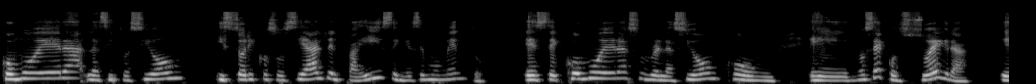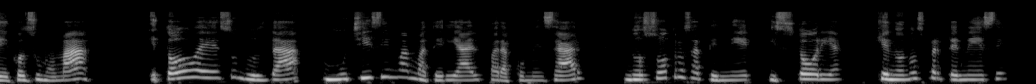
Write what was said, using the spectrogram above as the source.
¿Cómo era la situación histórico-social del país en ese momento? Este, ¿Cómo era su relación con, eh, no sé, con su suegra, eh, con su mamá? Y todo eso nos da muchísimo material para comenzar nosotros a tener historia que no nos pertenece,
